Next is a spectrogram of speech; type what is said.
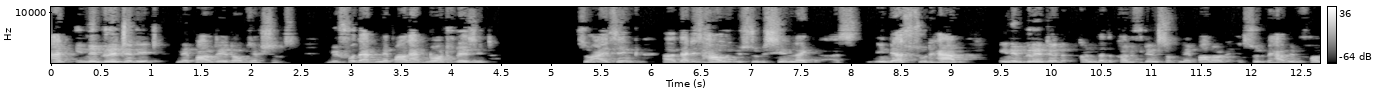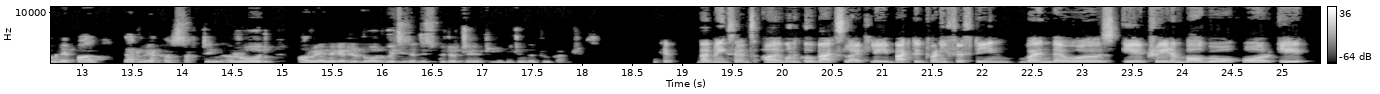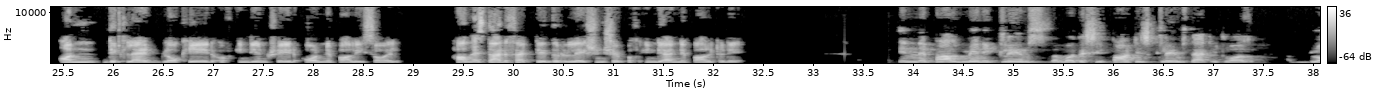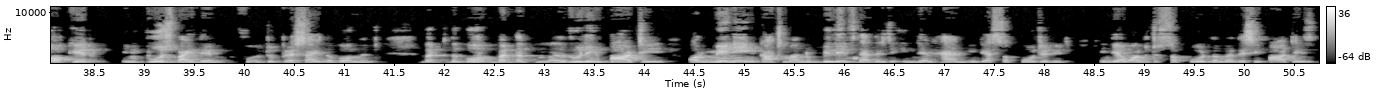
and integrated it nepal raised objections before that, Nepal had not raised it. So I think uh, that is how it should be seen. Like uh, India should have integrated under the confidence of Nepal, or it should have informed Nepal that we are constructing a road or we are integrated road, which is a disputed territory between the two countries. Okay, that makes sense. I want to go back slightly, back to 2015, when there was a trade embargo or a undeclared blockade of Indian trade on Nepali soil. How has that affected the relationship of India and Nepal today? In Nepal, many claims, the Madhesi parties claims that it was blockade imposed by them for, to precise the government. But the but the uh, ruling party or many in Kathmandu believe that there is an Indian hand. India supported it. India wanted to support the Madhesi parties,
